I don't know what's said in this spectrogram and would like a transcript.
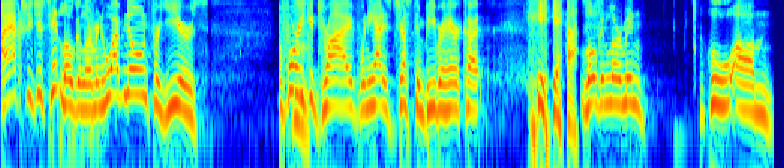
I actually just hit Logan Lerman, who I've known for years. Before he could drive, when he had his Justin Bieber haircut, yeah. Logan Lerman, who um,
